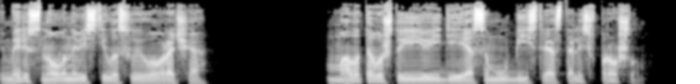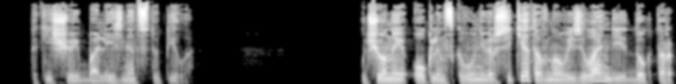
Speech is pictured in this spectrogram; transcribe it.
и Мэри снова навестила своего врача. Мало того, что ее идеи о самоубийстве остались в прошлом, так еще и болезнь отступила. Ученые Оклендского университета в Новой Зеландии, доктор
